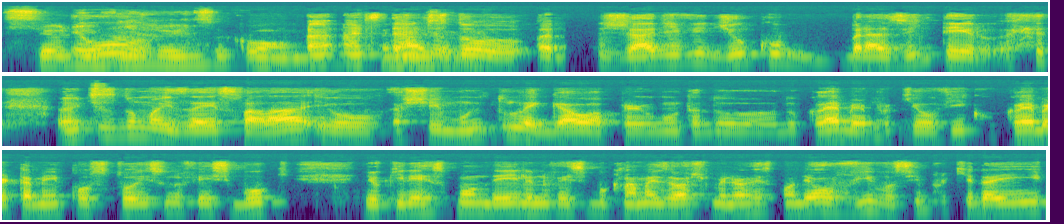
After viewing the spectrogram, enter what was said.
se eu divido eu, isso com. Antes, antes do. Já dividiu com o Brasil inteiro. antes do Moisés falar, eu achei muito legal a pergunta do, do Kleber, porque eu vi que o Kleber também postou isso no Facebook. E eu queria responder ele no Facebook lá, mas eu acho melhor responder ao vivo, assim, porque daí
